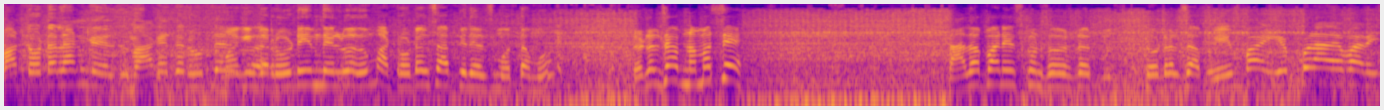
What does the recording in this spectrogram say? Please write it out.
మా టోటల్ అని తెలుసు. నాకైతే రూట్ మాకు ఇంకా రూట్ ఏం తెలియదు మా టోటల్ షాప్కి తెలుసు మొత్తము. టోటల్ షాప్ నమస్తే. సాదా పాన్ వేసుకోండి. సో- టోటల్ షాప్ ఏం పని ఎప్పుడు అదే మరి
